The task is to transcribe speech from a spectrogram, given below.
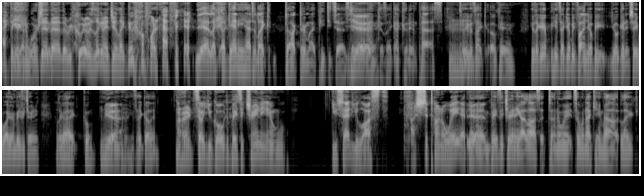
I think I got it worse the, the the recruiter was looking at you and like, dude, what happened? yeah, like again, he had to like doctor my PT test and Yeah. everything because like I couldn't pass. So Mm-hmm. he was like, okay. He was like, you're, he's like, you'll be fine. You'll be, you'll get in shape while you're in basic training. I was like, all right, cool. yeah. He's like, go ahead. All right. So you go to basic training and you said you lost a shit ton of weight at that. Yeah, in basic training, I lost a ton of weight. So when I came out, like,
